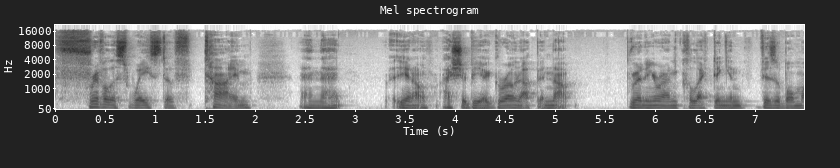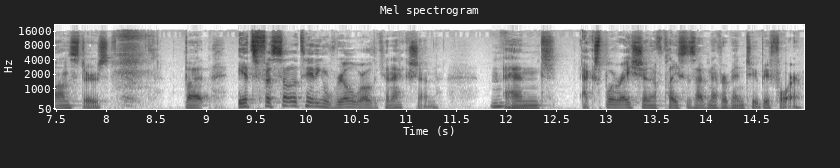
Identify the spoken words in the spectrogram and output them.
frivolous waste of time and that, you know, I should be a grown up and not running around collecting invisible monsters. But it's facilitating real world connection mm-hmm. and exploration of places I've never been to before.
